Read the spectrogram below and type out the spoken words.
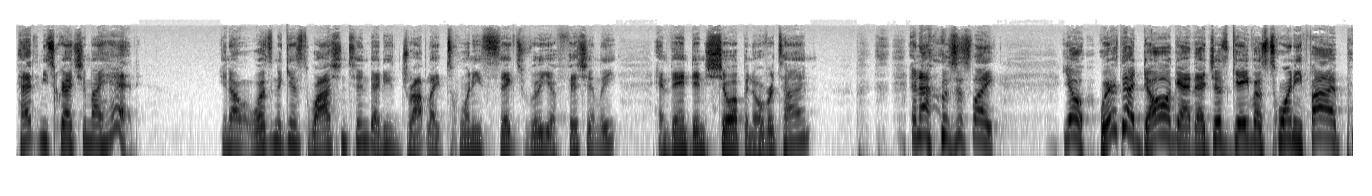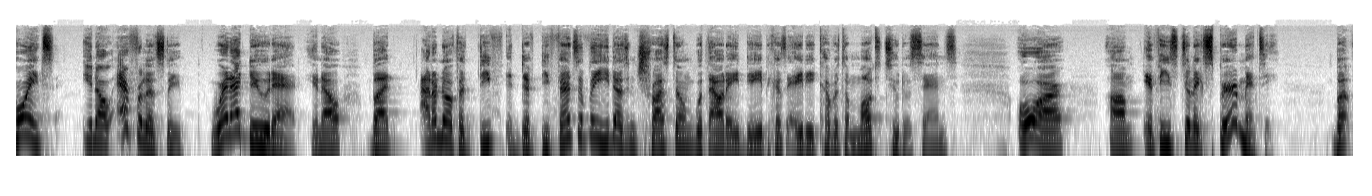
had me scratching my head. You know, it wasn't against Washington that he dropped like 26 really efficiently and then didn't show up in overtime. And I was just like, yo, where's that dog at that just gave us 25 points, you know, effortlessly? Where that dude at, you know? But I don't know if it def- def- defensively he doesn't trust him without AD because AD covers a multitude of sins, or um, if he's still experimenting. But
